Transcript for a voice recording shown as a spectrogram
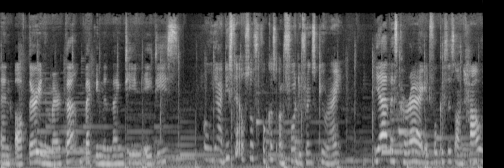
an author in America back in the 1980s. Oh yeah, this test also focus on four different skills, right? Yeah, that's correct. It focuses on how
